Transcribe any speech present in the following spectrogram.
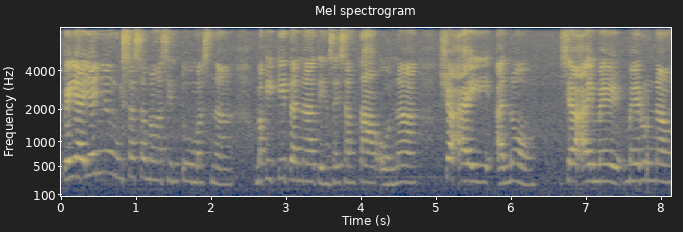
Kaya yan yung isa sa mga sintomas na makikita natin sa isang tao na siya ay ano, siya ay may mayroon ng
